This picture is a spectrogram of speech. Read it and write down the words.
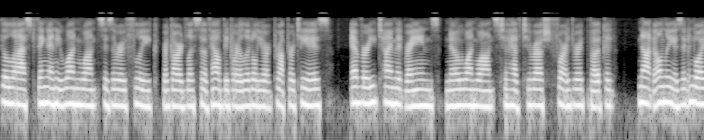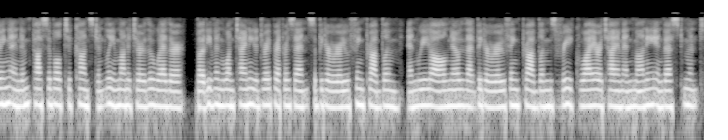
The last thing anyone wants is a roof leak, regardless of how big or little your property is. Every time it rains, no one wants to have to rush for a drip bucket. Not only is it annoying and impossible to constantly monitor the weather, but even one tiny drip represents a bigger roofing problem, and we all know that bigger roofing problems require time and money investment.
